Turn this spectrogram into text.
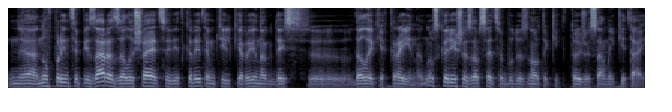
Е, Ну, в принципі, зараз залишається відкритим тільки ринок десь е, в далеких країнах. Ну, скоріше за все, це буде знов таки той же самий Китай,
